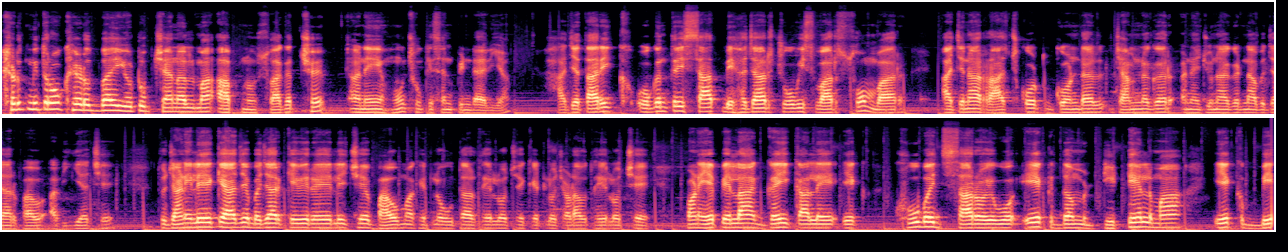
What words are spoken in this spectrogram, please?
ખેડૂત મિત્રો. ખેડૂતભાઈ યુટ્યુબ ચેનલમાં આપનું સ્વાગત છે અને હું છું કિશન પિંડારિયા. આજે તારીખ ઓગણત્રીસ સાત બે હજાર ચોવીસ વાર સોમવાર આજના રાજકોટ, ગોંડલ, જામનગર અને જુનાગઢના બજાર ભાવ આવી ગયા છે. તો જાણી લઈએ કે આજે બજાર કેવી રહેલી છે, ભાવમાં કેટલો ઉતાર થયેલો છે, કેટલો ચડાવ થયેલો છે. પણ એ પહેલાં ગઈકાલે એક ખૂબ જ સારો એવો એકદમ ડિટેલમાં એક બે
